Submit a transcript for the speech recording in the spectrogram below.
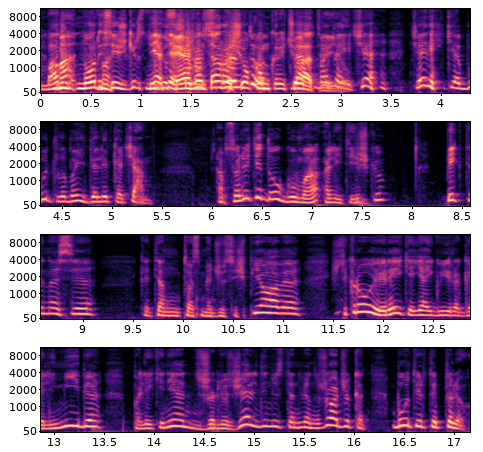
man norisi išgirsti jūsų tai komentarą šiuo konkrečiu atveju. Matai, čia, čia reikia būti labai delikačiam. Absoliuti dauguma alitiškių piktinasi, kad ten tos medžius išpjovė. Iš tikrųjų reikia, jeigu yra galimybė, palikinėti žalius želdinius, ten vienu žodžiu, kad būtų ir taip toliau.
